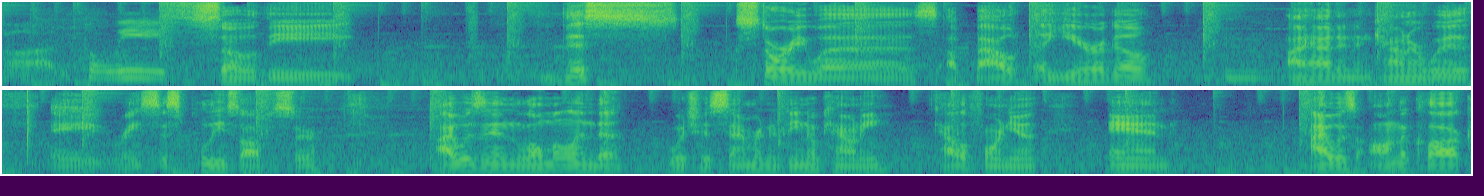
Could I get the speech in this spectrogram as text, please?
God, police. So the this story was about a year ago. Mm. I had an encounter with a racist police officer. I was in Loma Linda, which is San Bernardino County, California, and I was on the clock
